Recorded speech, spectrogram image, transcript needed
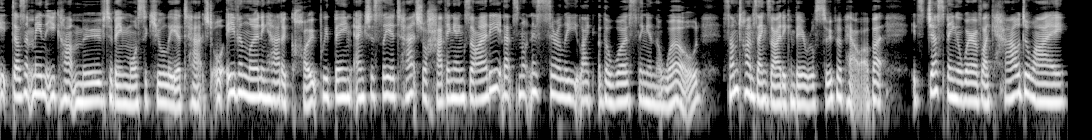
it doesn't mean that you can't move to being more securely attached or even learning how to cope with being anxiously attached or having anxiety. That's not necessarily like the worst thing in the world. Sometimes anxiety can be a real superpower, but it's just being aware of like, how do I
